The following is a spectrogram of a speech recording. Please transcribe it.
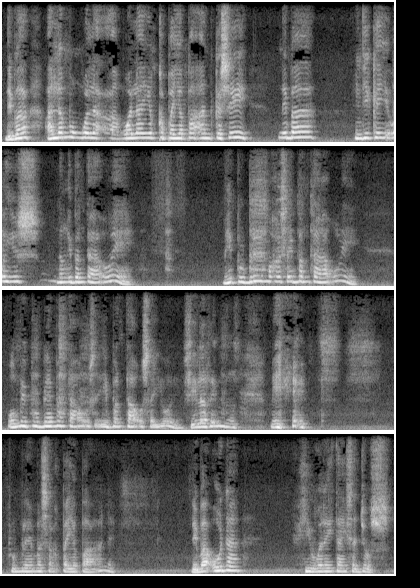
'Di ba? Alam mong wala wala yung kapayapaan kasi, 'di ba? Hindi kayo ayos ng ibang tao eh. May problema ka sa ibang tao eh. O may problema tao sa ibang tao sa iyo eh. Sila rin may problema sa kapayapaan eh. 'Di ba? Una, hiwalay tayo sa Diyos.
